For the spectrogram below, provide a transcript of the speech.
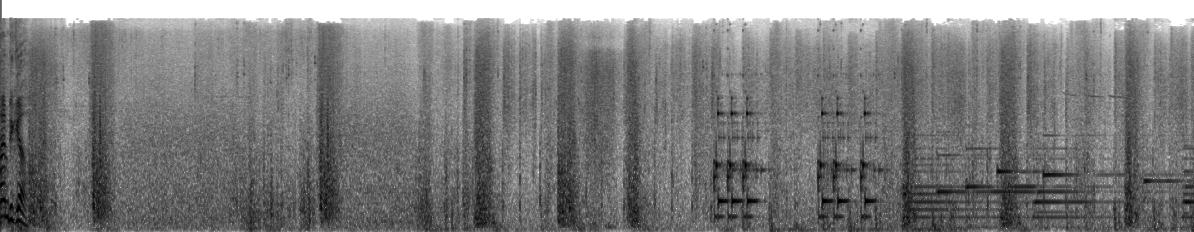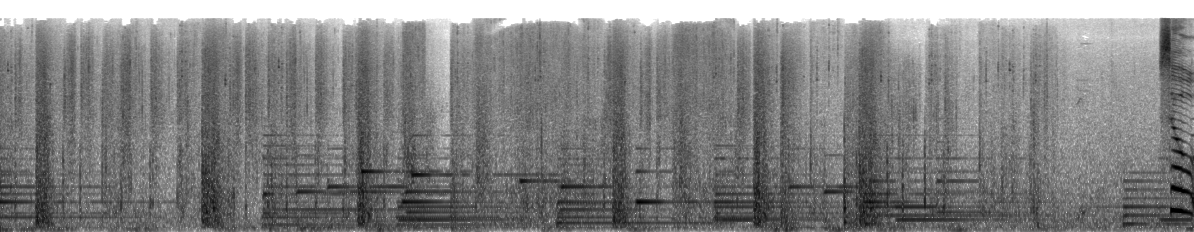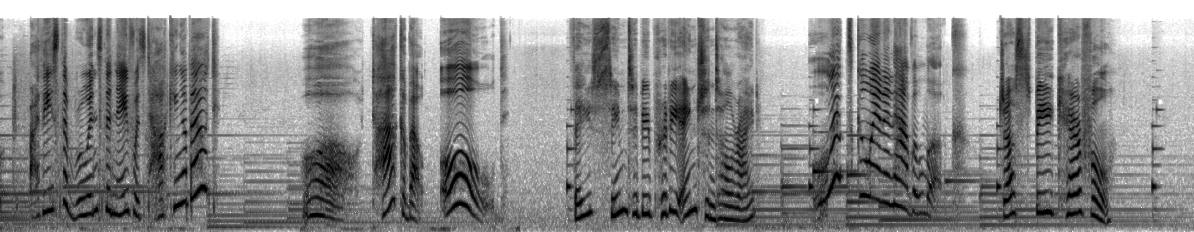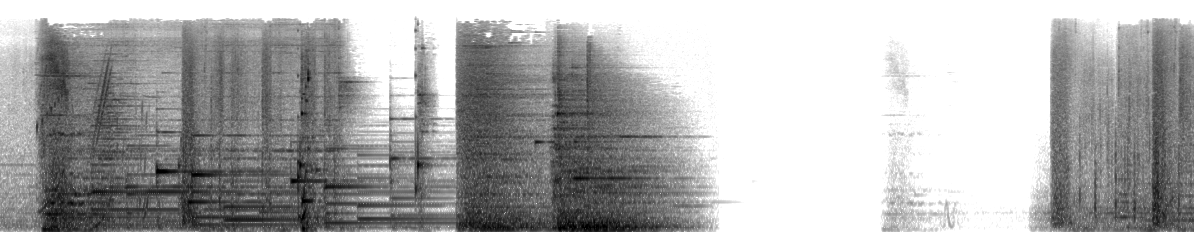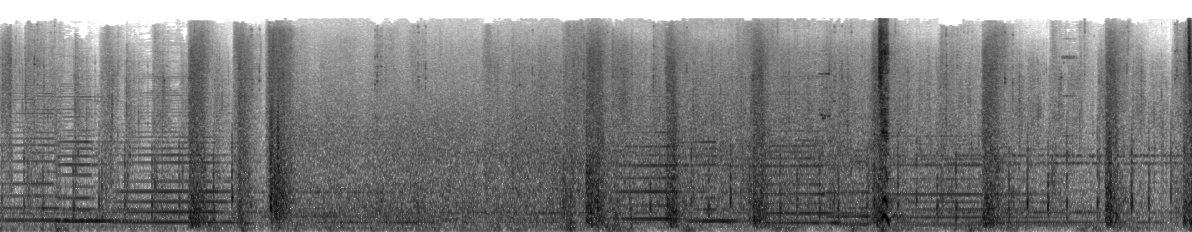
Time to go. Was talking about? Whoa, talk about old. They seem to be pretty ancient, all right. Let's go in and have a look. Just be careful.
